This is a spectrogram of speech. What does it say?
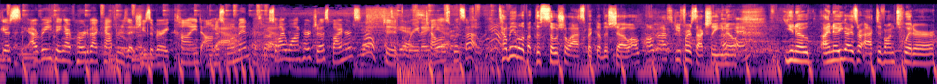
Just everything I've heard about Katherine is that she's a very kind, honest Yeah, woman. that's right. So I want her just by herself to great tell us what's up. Tell me a little about the social aspect of the show. I'll, I'll ask you first, actually. You know, you know, I know you guys are active on Twitter.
